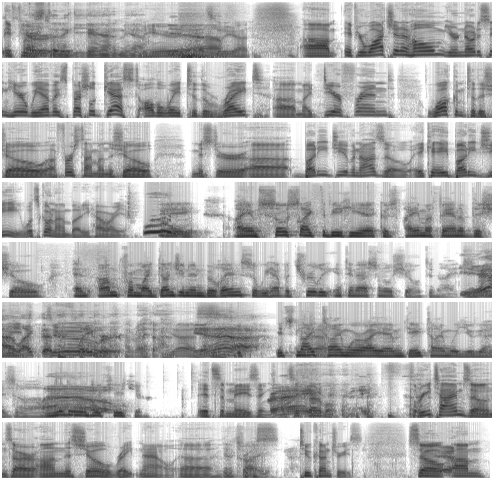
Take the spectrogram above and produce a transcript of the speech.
if you're busted again. Yeah. Here, Yeah. yeah, that's what we got. Um, if you're watching at home, you're noticing here we have a special guest all the way to the right. Uh, my dear friend, welcome to the show. Uh, first time on the show, Mr. Uh, Buddy Giovinazzo, aka Buddy G. What's going on, Buddy? How are you? Hey, I am so psyched to be here because I am a fan of this show, and I'm from my dungeon in Berlin, so we have a truly international show tonight. yeah, I like that do. flavor. Right on. Yes. Yeah. It's nighttime where I am, daytime where you guys are. I'm living in the future. It's amazing. Right. It's incredible. right. Three time zones are on this show right now uh, That's across two countries. So, Yeah. um,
